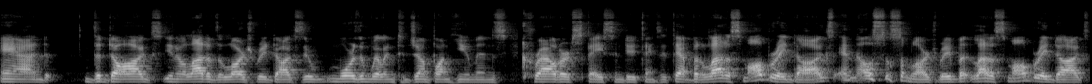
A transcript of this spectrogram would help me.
and the dogs, you know, a lot of the large breed dogs, they're more than willing to jump on humans, crowd our space and do things like that. But a lot of small breed dogs, and also some large breed, but a lot of small breed dogs,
